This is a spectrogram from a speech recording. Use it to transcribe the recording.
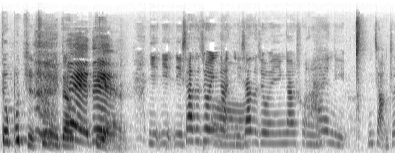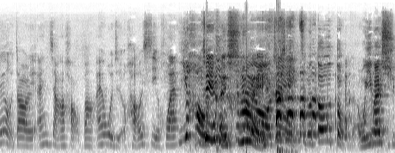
就不指出你的对对。点。你你你下次就应该，哦。你下次就应该说，哎，你你讲真有道理，哎，你讲的好棒，哎，我就好喜欢。你好这很厉虚伪。害哦，这你怎么都懂的？我一般羞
